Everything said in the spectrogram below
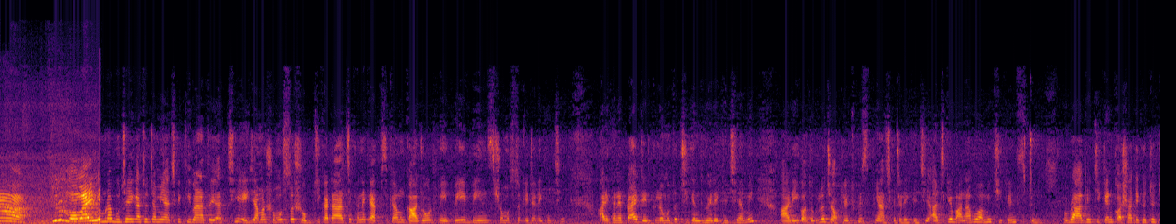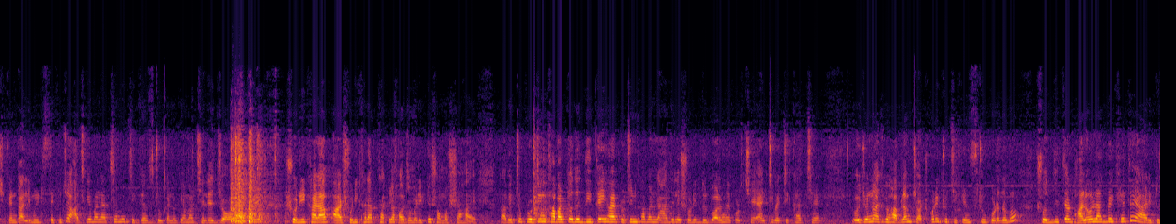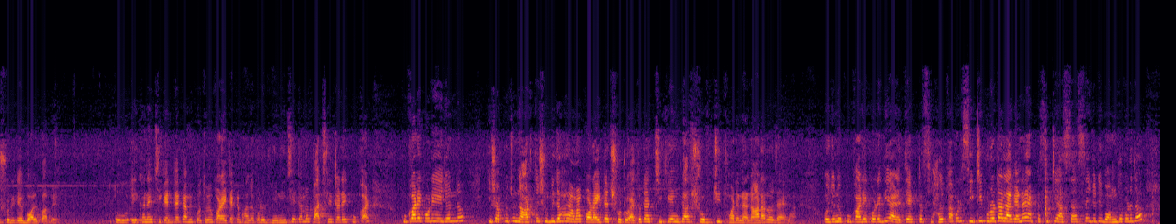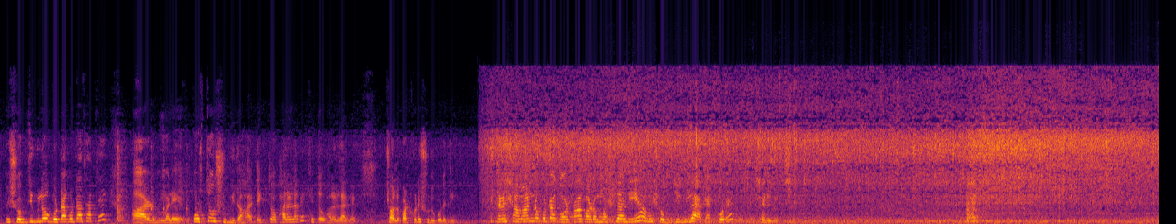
শুধু মোবাইল তোমরা বুঝেই গেছো যে আমি আজকে কি বানাতে যাচ্ছি। এই যে আমার সমস্ত সবজি কাটা আছে, এখানে ক্যাপসিকাম গাজর, পেঁপে বিনস সমস্ত কেটে রেখেছি। আর এখানে প্রায় দেড় কিলো মতো চিকেন ধুয়ে রেখেছি আমি। আর এই কতগুলো চকলেট পিস পেঁয়াজ কেটে রেখেছি। আজকে বানাবো আমি চিকেন স্টু তোমরা আগে চিকেন কষা দেখেছ চিকেন কালি মির্চ দেখেছ? আজকে বানাচ্ছি আমি চিকেন স্টু কেন কি আমার ছেলের জ্বর আছে, শরীর খারাপ। আর শরীর খারাপ থাকলে হজমের একটু সমস্যা হয়। তবে একটু প্রোটিন খাবার তো ওদের দিতেই হয়। প্রোটিন খাবার না দিলে শরীর দুর্বল হয়ে পড়ছে অ্যান্টিবায়োটিক খাচ্ছে। ওই জন্য আজকে ভাবলাম চট করে একটু চিকেন স্টু করে দেবো। সর্দিতে ভালোও লাগবে খেতে, আর একটু শরীরে বল পাবে। তো এখানে চিকেনটাকে আমি প্রথমে কড়াইটাকে ভালো করে ধুয়ে নিয়েছি। এটা আমার পাঁচ লিটারের কুকার কুকারে করি এই জন্য কি সব কিছু নাড়তে সুবিধা হয়? আমার কড়াইটা ছোটো, এতটা চিকেন প্লাস সবজি ধরে না, নাড়ানো যায় না। ওই জন্য কুকারে করে দিই, আর এতে একটা হালকা করে সিটি পুরোটা লাগে না, একটা সিটি আস্তে আস্তে যদি বন্ধ করে দাও সবজিগুলো গোটা গোটা থাকে, আর মানে করতেও সুবিধা হয়। দেখতেও ভালো লাগে, খেতেও ভালো লাগে। চলো, পট করে শুরু করে দিই। এখানে সামান্য গোটা গোটা গরম মশলা দিয়ে আমি সবজিগুলো এক এক করে ছেড়ে দিচ্ছি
